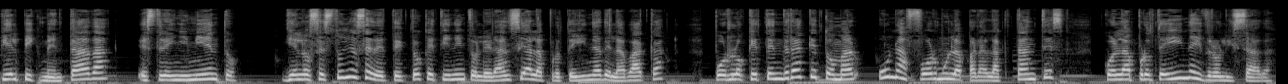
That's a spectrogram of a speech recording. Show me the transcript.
piel pigmentada, estreñimiento, y en los estudios se detectó que tiene intolerancia a la proteína de la vaca, por lo que tendrá que tomar una fórmula para lactantes con la proteína hidrolizada.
